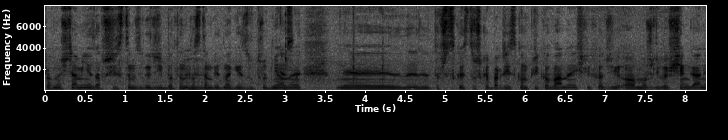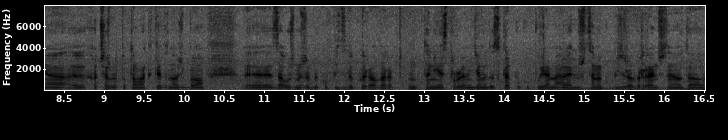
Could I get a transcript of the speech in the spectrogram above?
niepełnosprawnościami nie zawsze się z tym zgodzi, bo ten dostęp jednak jest utrudniony. Y, y, To wszystko jest troszkę bardziej skomplikowane, jeśli chodzi o możliwość sięgania y, chociażby po tą aktywność, bo załóżmy, żeby kupić zwykły rower, to nie jest problem, idziemy do sklepu, kupujemy, ale jak już chcemy kupić rower ręczny, no to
